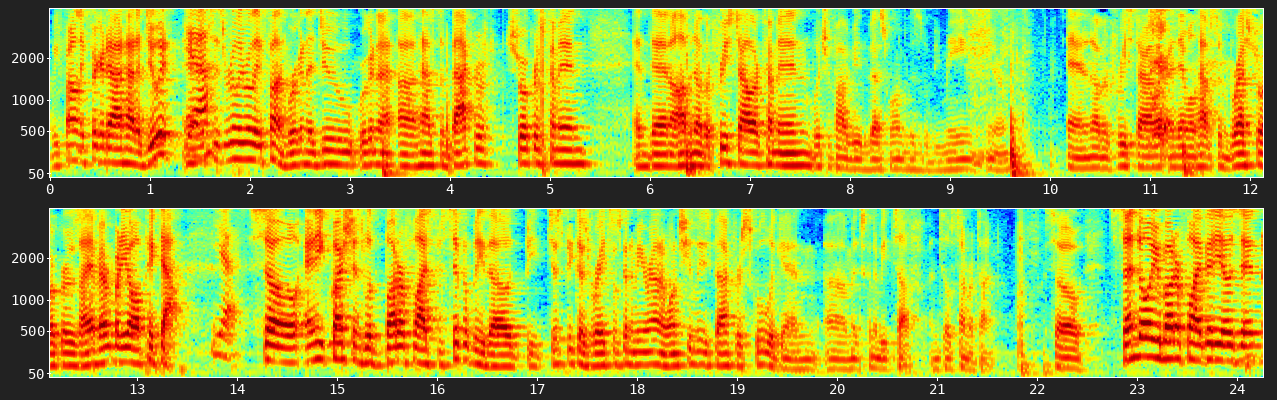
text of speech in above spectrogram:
We finally figured out how to do it, and Yeah. this is really really fun. We're gonna do. We're gonna uh, have some backstrokers come in, and then I'll have another freestyler come in, which will probably be the best one because it'll be me, you know, and another freestyler, and then we'll have some breaststrokers. I have everybody all picked out. Yes. So, any questions with butterfly specifically, though, be, just because Rachel's going to be around, and once she leaves back for school again, um, it's going to be tough until summertime. So, send all your butterfly videos in,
